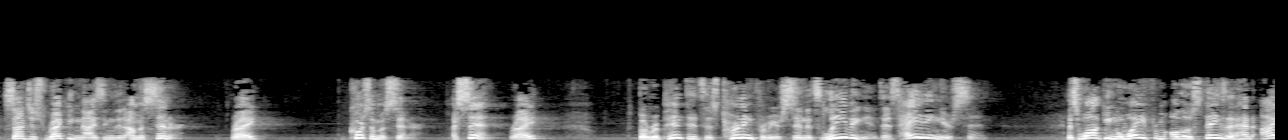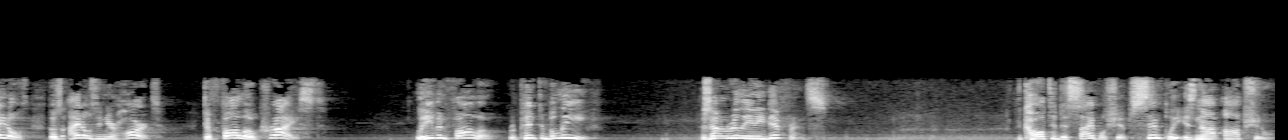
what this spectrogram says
It's not just recognizing that I'm a sinner, right? Of course I'm a sinner. I sin, right? But repentance is turning from your sin. It's leaving it. It's hating your sin. It's walking away from all those things that had idols, those idols in your heart, to follow Christ. Leave and follow. Repent and believe. There's not really any difference. The call to discipleship simply is not optional.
